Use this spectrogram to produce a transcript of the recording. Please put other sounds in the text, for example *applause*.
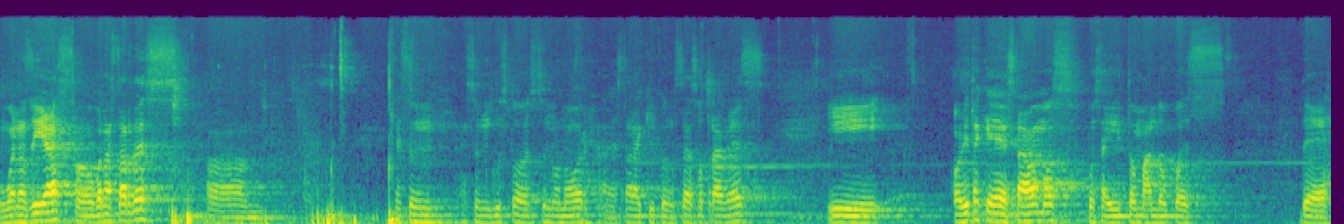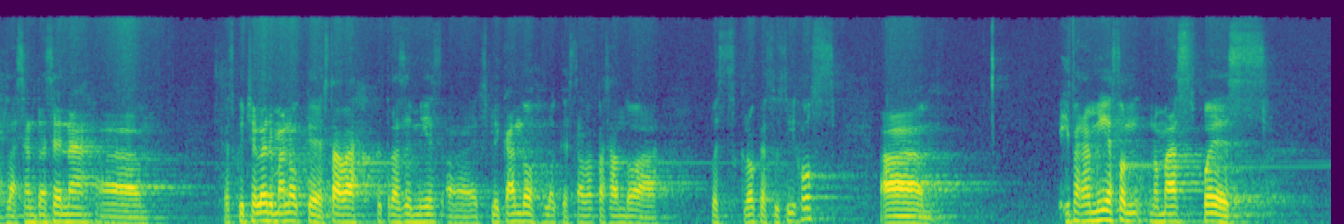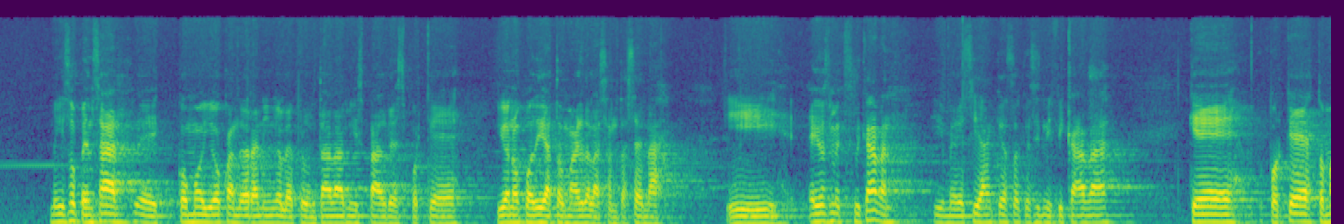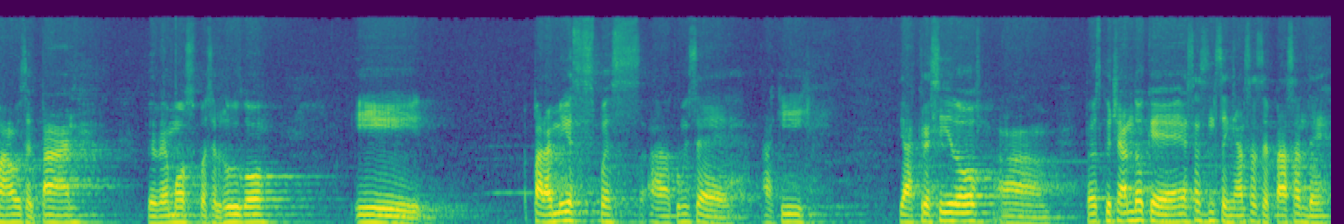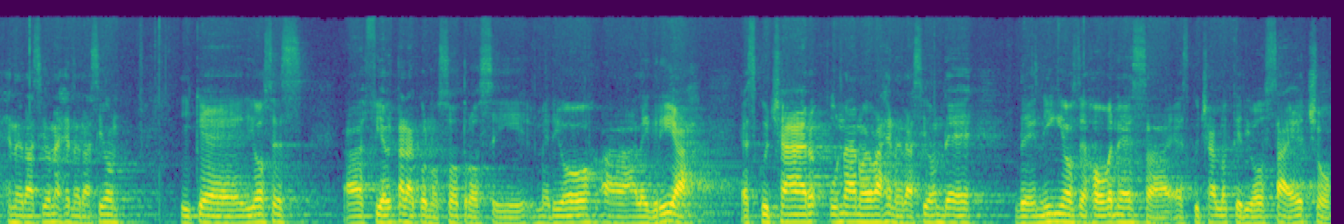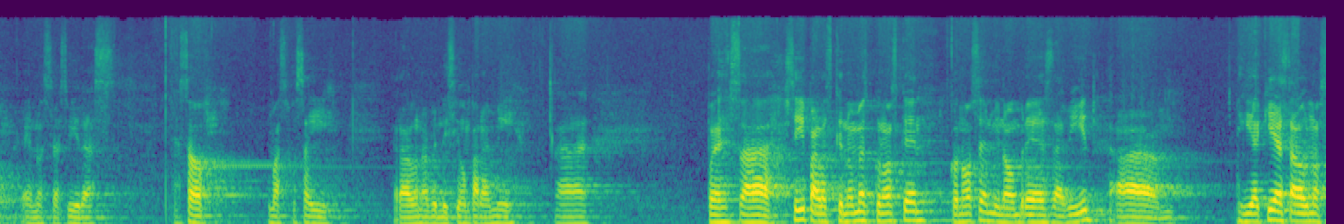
Buenos días o buenas tardes. Um, es, un, es, un, gusto, es un honor estar aquí con ustedes otra vez. Y ahorita que estábamos pues ahí tomando pues de la Santa Cena, uh, escuché al hermano que estaba detrás de mí uh, explicando lo que estaba pasando a pues creo que a sus hijos. Um, y para mí eso nomás pues me hizo pensar eh, cómo yo cuando era niño le preguntaba a mis padres por qué yo no podía tomar de la Santa Cena. Y ellos me explicaban y me decían que eso qué significaba, que por qué tomamos el pan, bebemos pues el jugo. Y para mí es pues, uh, como dice, aquí ya crecido, uh, pero escuchando que esas enseñanzas se pasan de generación a generación y que Dios es uh, fiel para con nosotros y me dio uh, alegría escuchar una nueva generación de, de niños, de jóvenes, uh, escuchar lo que Dios ha hecho en nuestras vidas. Eso, más pues ahí, era una bendición para mí. pues sí, para los que no me conozcan, conocen, mi nombre es David y aquí he estado unos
